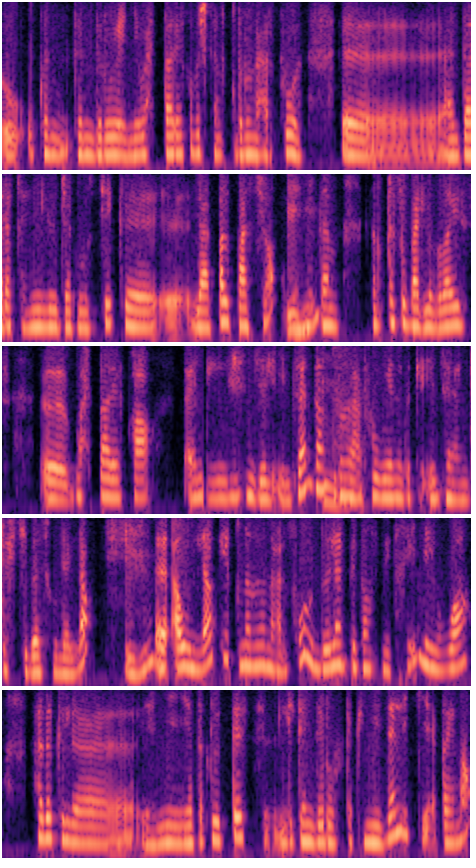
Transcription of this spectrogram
وكنديروا يعني واحد الطريقة باش كنقدروا نعرفوه عن طريق يعني le diagnostic la palpation يعني كنقيسوا بعض البلايص بواحد الطريقة عن الجسم ديال الإنسان كنقدروا نعرفوا بأن داك الإنسان عنده احتباس ولا لا. أو لا كيقدروا نعرفوا de l'impédancemétrie اللي هو هذاك يعني هذاك le test اللي كنديروه في داك الميزان اللي كيعطينا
